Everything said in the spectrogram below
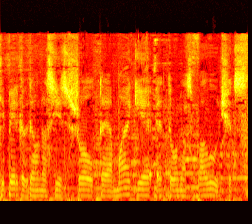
теперь, когда у нас есть желтая магия, это у нас получится.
